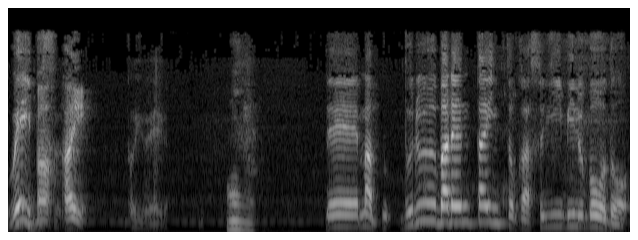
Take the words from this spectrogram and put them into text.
ウェイブス。という映画。で、まあ、ブブルーバレンタインとかスリービルボード、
